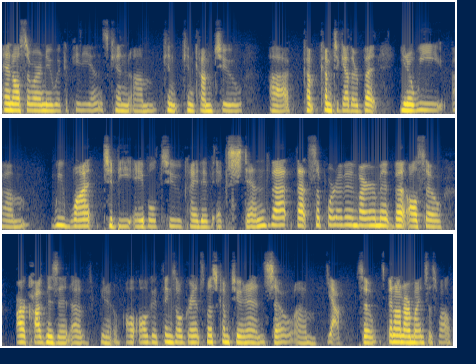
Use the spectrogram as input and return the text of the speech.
and also our new Wikipedians can um, can can come to uh, come come together. But you know we um, we want to be able to kind of extend that that supportive environment, but also are cognizant of you know all, all good things, all grants must come to an end. So um, yeah, so it's been on our minds as well.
